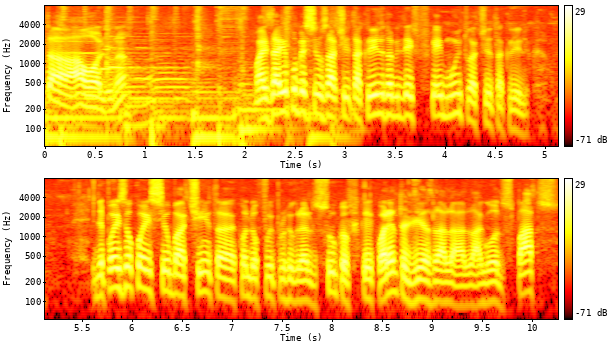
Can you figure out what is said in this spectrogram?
Tinta a óleo, né? Mas aí eu comecei a usar tinta acrílica, me identifiquei muito com a tinta acrílica. E depois eu conheci uma tinta, quando eu fui para o Rio Grande do Sul, que eu fiquei 40 dias lá na Lagoa dos Patos.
